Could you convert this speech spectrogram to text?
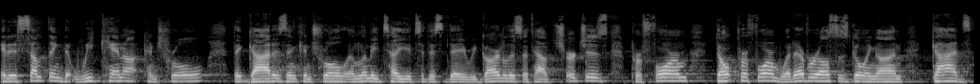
It is something that we cannot control, that God is in control. And let me tell you to this day, regardless of how churches perform, don't perform, whatever else is going on, God's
